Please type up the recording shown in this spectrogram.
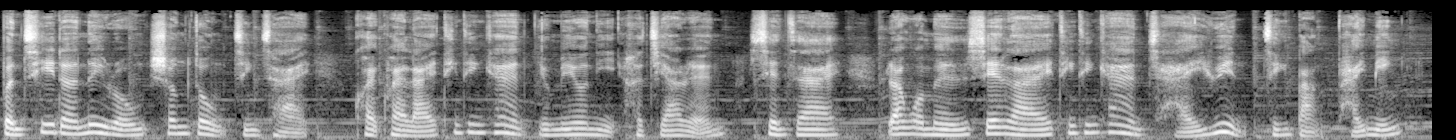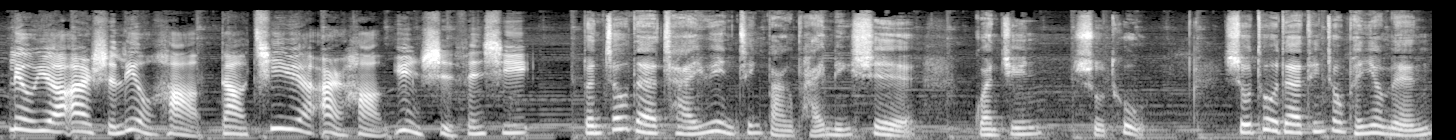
本期的内容生动精彩。快快来听听看，有没有你和家人？现在，让我们先来听听看财运金榜排名。六月二十六号到七月二号运势分析。本周的财运金榜排名是冠军属兔。属兔的听众朋友们，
